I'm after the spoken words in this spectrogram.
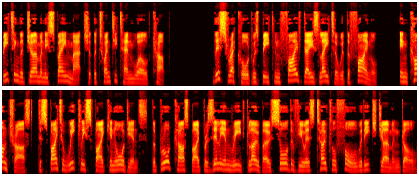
beating the Germany-Spain match at the 2010 World Cup. This record was beaten five days later with the final. In contrast, despite a weekly spike in audience, the broadcast by Brazilian Rede Globo saw the viewers' total fall with each German goal.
